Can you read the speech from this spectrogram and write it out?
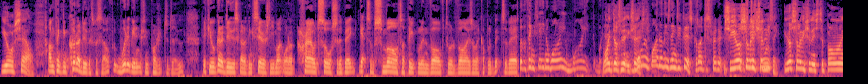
yourself. I'm thinking, could I do this myself? Would it be an interesting project to do? If you were going to do this kind of thing seriously, you might want to crowdsource it a bit, get some smarter people involved to advise on a couple of bits of it. But the thing is, you know, why, why, Why doesn't it exist? Why, why don't these things exist? Because I just figured. So your it's just too solution, easy. your solution is to buy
